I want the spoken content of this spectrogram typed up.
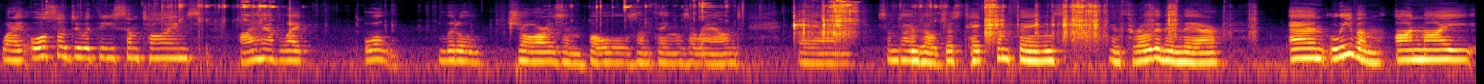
What I also do with these sometimes, I have like all little jars and bowls and things around. And sometimes I'll just take some things and throw them in there and leave them on my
